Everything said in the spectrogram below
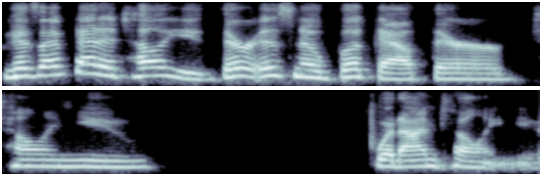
Because I've got to tell you, there is no book out there telling you what I'm telling you.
